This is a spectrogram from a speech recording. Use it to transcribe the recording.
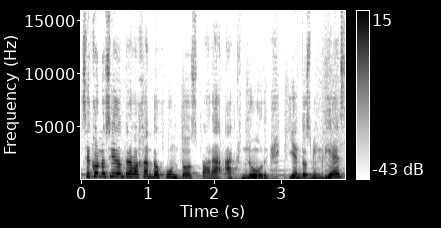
Se conocieron trabajando juntos para ACNUR y en 2010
